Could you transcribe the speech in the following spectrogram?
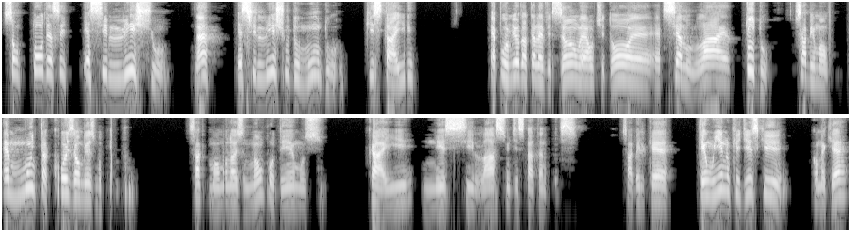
são todo esse, esse lixo, né? Esse lixo do mundo que está aí. É por meio da televisão, é outdoor, é, é celular, é tudo. Sabe, irmão, é muita coisa ao mesmo tempo. Sabe, irmão, nós não podemos cair nesse laço de Satanás. Sabe, ele quer. Tem um hino que diz que. Como é que é?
